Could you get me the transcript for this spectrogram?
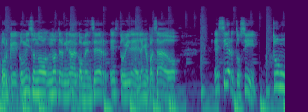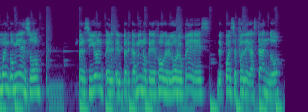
Porque Comiso no, no ha terminado de convencer, esto viene del año pasado. Es cierto, sí, tuvo un buen comienzo, persiguió el, percamino que dejó Gregorio Pérez, después se fue desgastando,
